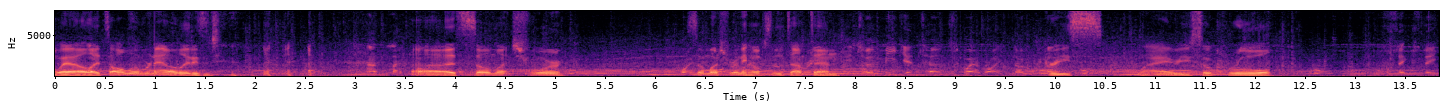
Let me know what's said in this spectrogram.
Well, it's all over now, ladies and gentlemen. Uh, so much for so much for any hopes of the top 10. Into immediate turn square right. Don't cut. Greece. Why are you so cruel? 60.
